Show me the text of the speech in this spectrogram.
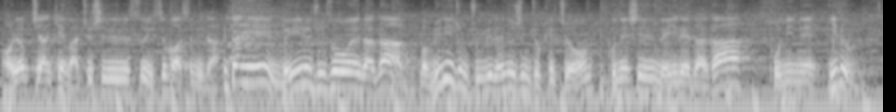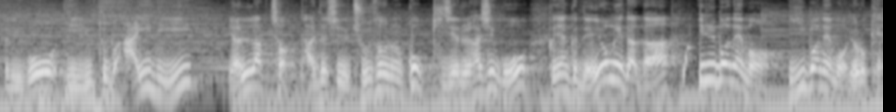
어렵지 않게 맞추실 수 있을 것 같습니다. 일단은 메일 주소에다가 뭐 미리 좀 준비를 해놓으시면 좋겠죠. 보내실 메일에다가 본인의 이름 그리고 이 유튜브 아이디 연락처 받으실 주소는 꼭 기재를 하시고 그냥 그 내용에다가 1번에 뭐, 2번에 뭐 이렇게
